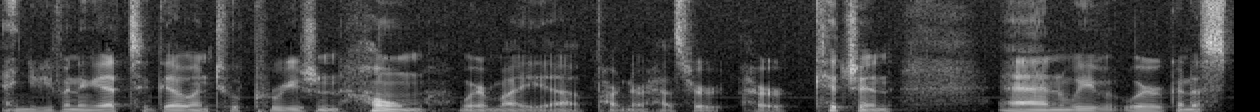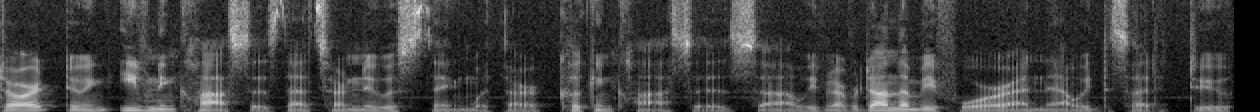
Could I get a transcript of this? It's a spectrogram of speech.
and you even get to go into a Parisian home where my uh, partner has her her kitchen. And we are going to start doing evening classes. That's our newest thing with our cooking classes. Uh, we've never done them before, and now we decided to do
